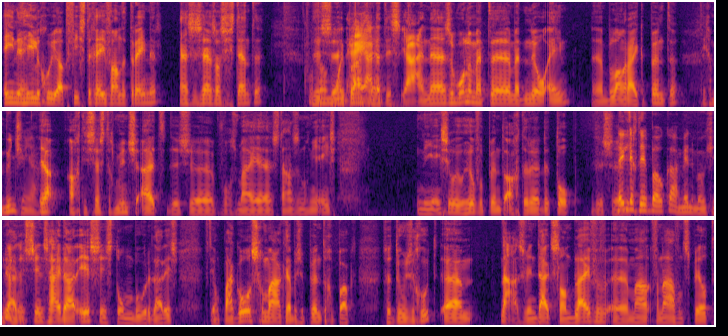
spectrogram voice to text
ene hele goede advies te geven aan de trainer. En zijn zes assistenten. Dus, een mooi eh, nou plaatje. ja, dat is, ja, en eh, ze wonnen met, eh, met 0-1. Eh, belangrijke punten. Tegen München, ja. Ja, 1860 München uit. Dus volgens mij staan ze nog niet eens, niet eens zo heel, heel veel punten achter de top. Dus, Nee, ligt dicht bij elkaar, middenmootje. ja, dus sinds hij daar is, sinds Tom Boeren daar is, heeft hij een paar goals gemaakt, hebben ze punten gepakt. Dus dat doen ze goed. Ehm, nou, als we in Duitsland blijven, ma- vanavond speelt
